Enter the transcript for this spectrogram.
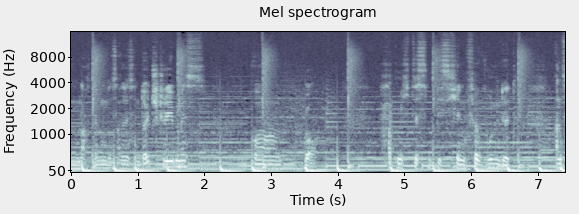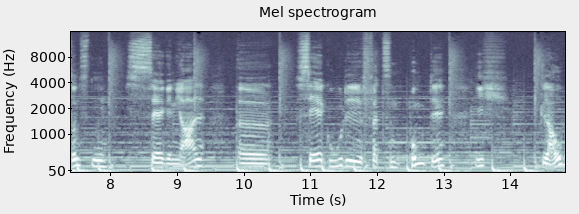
Und nachdem das alles in Deutsch geschrieben ist, äh, ja, hat mich das ein bisschen verwundert. Ansonsten sehr genial, äh, sehr gute 14 Punkte. Ich glaube,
